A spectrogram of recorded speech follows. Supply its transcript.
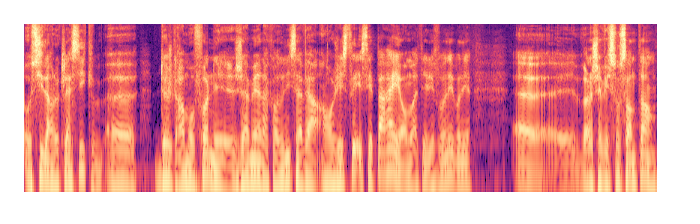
aussi dans le classique euh, deux gramophones et jamais un accordoniste avait enregistré. Et c'est pareil, on m'a téléphoné pour dire voilà, j'avais 60 ans.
